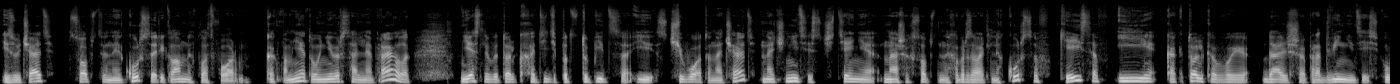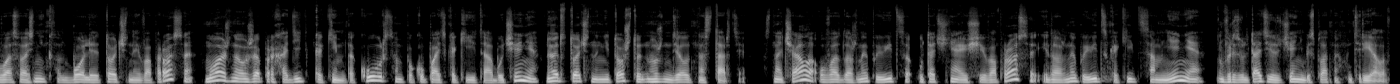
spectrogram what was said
изучать собственные курсы рекламных платформ. Как по мне, это универсальное правило. Если вы только хотите подступиться и с чего-то начать, начните с чтения наших собственных образовательных курсов, кейсов, и как только вы дальше продвинетесь, у вас возникнут более точные вопросы, можно уже проходить каким-то курсом, покупать какие-то обучения, но это точно не то, что нужно делать на старте. Сначала у вас должны появиться уточняющие вопросы и должны появиться какие-то сомнения в результате изучения бесплатных материалов.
